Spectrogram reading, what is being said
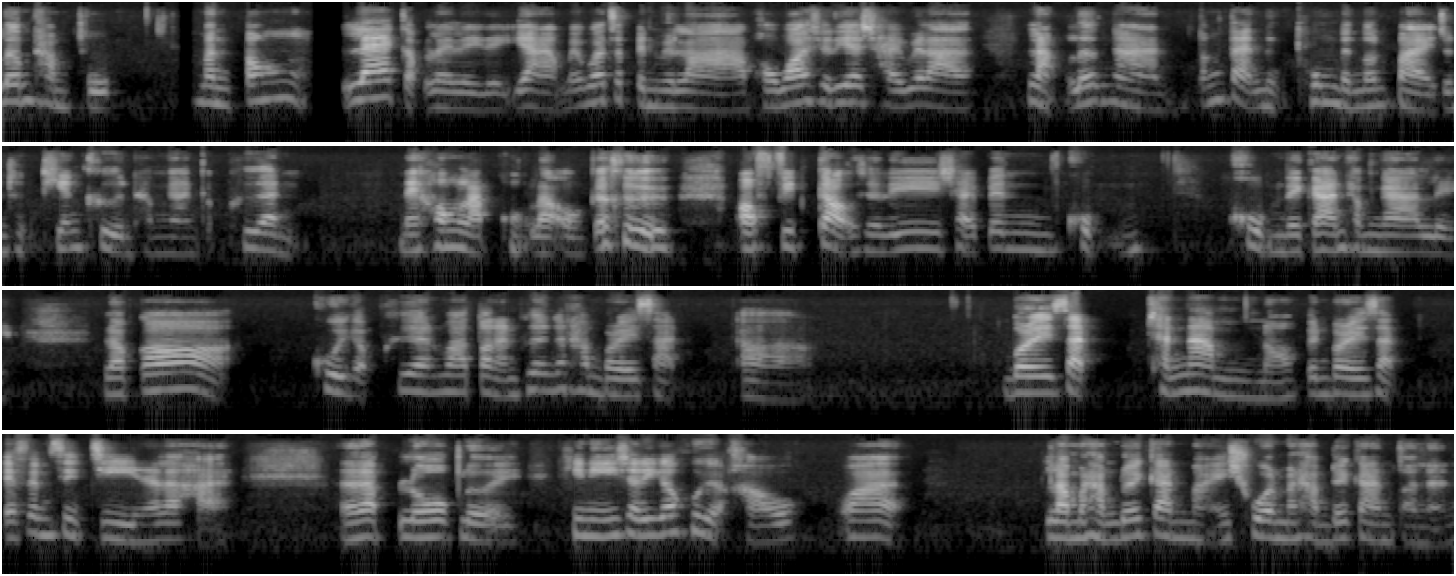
เริ่มทำปุ๊บมันต้องแลกกับหลายๆอย่าง ไม่ว่าจะเป็นเวลา เพราะว่าเชอรี่ใช้เวลาหลังเลิกงาน ตั้งแต่หนึ่งทุ่มเป็นต้นไป จนถึงเที่ยงคืนทำงานกับเพื่อน ในห้องลับของเราก็คือออฟฟิศเก่าเชอรี่ใช้เป็นขุมขุมในการทำงานเลย แล้วก็คุยกับเพื่อนว่าตอนนั้นเพื่อนก็ทำบริษัทเอ่อบริษัทชั้นนำเนาะเป็นบริษัท FMCG นั่นแหละค่ะระดับโลกเลย ทีนี้เชอรี่ก็คุยกับเขาว่าเรามาทำด้วยกันไหมชวนมาทำด้วยกันตอนนั้น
